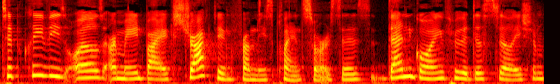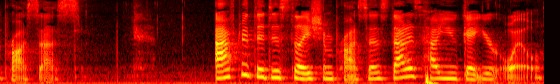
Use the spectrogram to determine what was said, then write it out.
Typically, these oils are made by extracting from these plant sources, then going through the distillation process. After the distillation process, that is how you get your oil.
